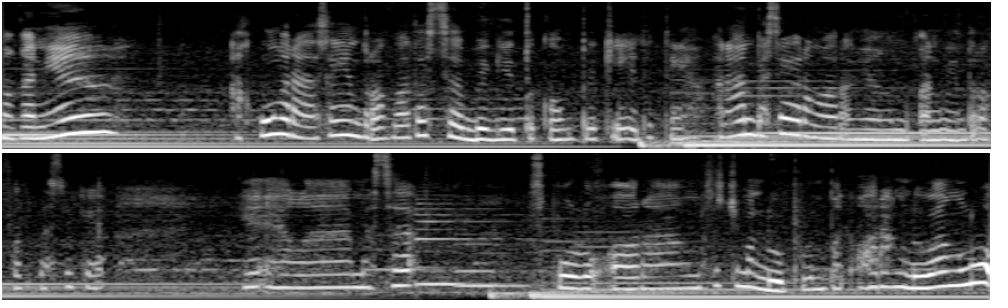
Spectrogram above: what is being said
makanya aku ngerasa introvert tuh sebegitu complicated ya. Karena kan pasti orang-orang yang bukan introvert pasti kayak ya elah masa 10 orang masa cuma 24 orang doang lu?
